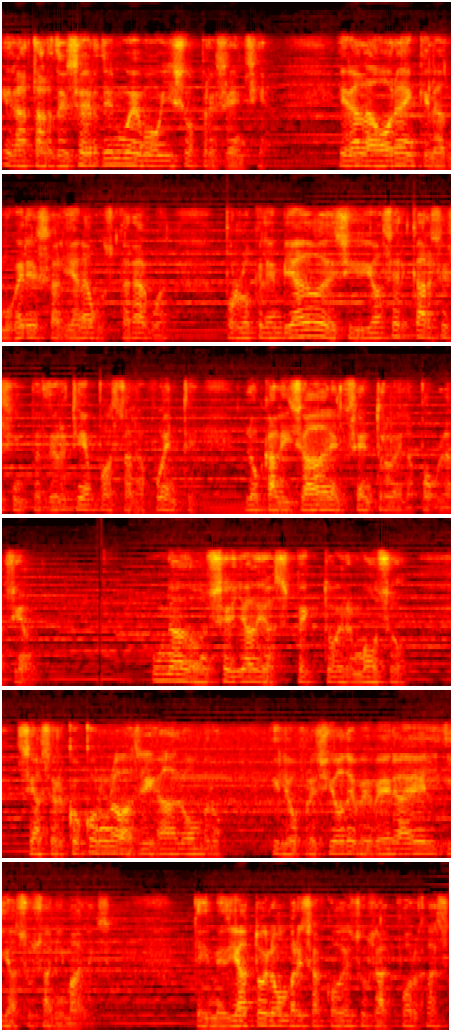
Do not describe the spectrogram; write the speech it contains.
El atardecer de nuevo hizo presencia. Era la hora en que las mujeres salían a buscar agua por lo que el enviado decidió acercarse sin perder tiempo hasta la fuente, localizada en el centro de la población. Una doncella de aspecto hermoso se acercó con una vasija al hombro y le ofreció de beber a él y a sus animales. De inmediato el hombre sacó de sus alforjas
